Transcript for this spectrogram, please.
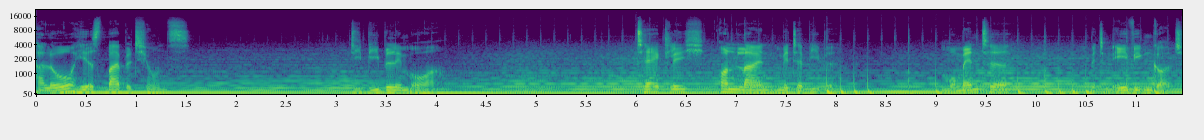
Hallo, hier ist Bibletunes. Die Bibel im Ohr. Täglich online mit der Bibel. Momente mit dem ewigen Gott.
